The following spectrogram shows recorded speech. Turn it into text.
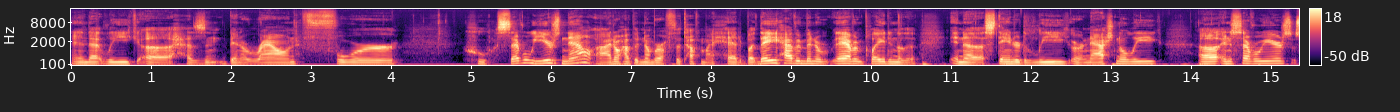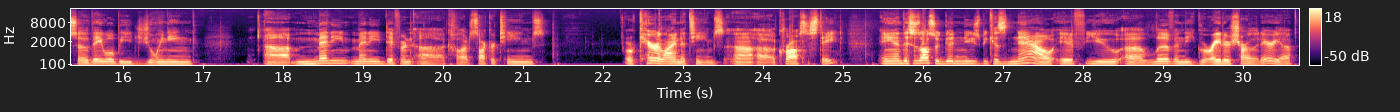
and that league uh, hasn't been around for whew, several years now. I don't have the number off the top of my head, but they haven't been, they haven't played in a in a standard league or national league uh, in several years. So they will be joining. Uh, many, many different uh, college soccer teams or Carolina teams uh, uh, across the state. And this is also good news because now, if you uh, live in the greater Charlotte area,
